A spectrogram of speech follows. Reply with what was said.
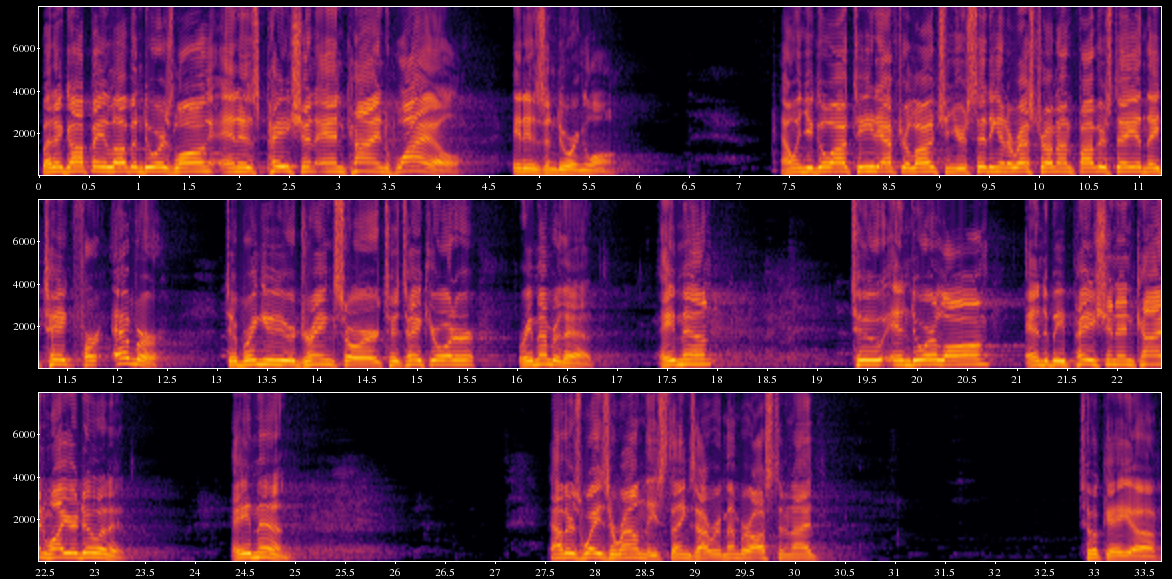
But agape love endures long and is patient and kind while it is enduring long. And when you go out to eat after lunch and you're sitting in a restaurant on Father's Day and they take forever to bring you your drinks or to take your order, remember that. Amen. To endure long and to be patient and kind while you're doing it. Amen. Now, there's ways around these things. I remember Austin and I took a, uh,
